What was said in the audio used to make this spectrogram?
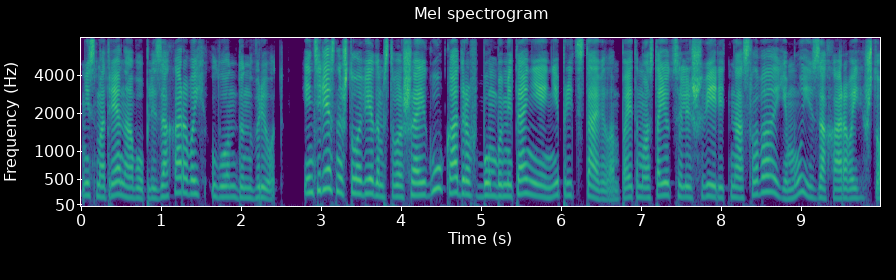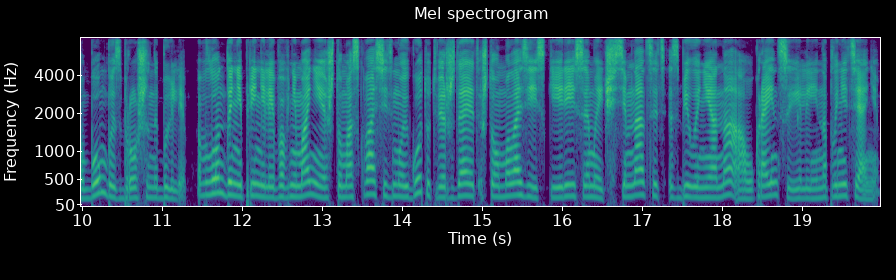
Несмотря на вопли Захаровой, Лондон врет. Интересно, что ведомство Шойгу кадров бомбометания не представило, поэтому остается лишь верить на слова ему и Захаровой, что бомбы сброшены были. В Лондоне приняли во внимание, что Москва седьмой год утверждает, что малазийский рейс MH17 сбила не она, а украинцы или инопланетяне.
